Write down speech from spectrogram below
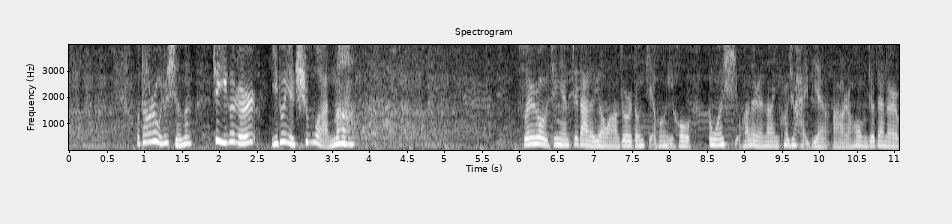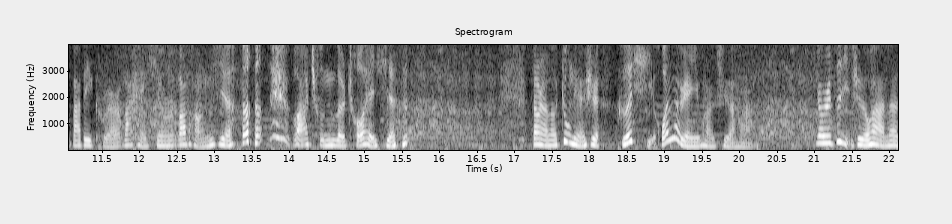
我当时我就寻思，这一个人一顿也吃不完呢。所以说我今年最大的愿望就是等解封以后，跟我喜欢的人呢一块去海边啊，然后我们就在那儿挖贝壳、挖海星、挖螃蟹、挖蛏子、炒海鲜。当然了，重点是和喜欢的人一块去哈。要是自己去的话，那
